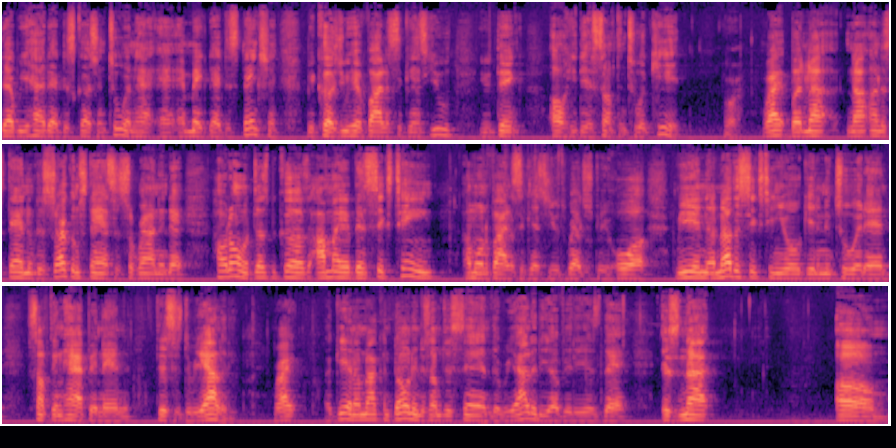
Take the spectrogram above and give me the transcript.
that we had that discussion too, and ha- and and make that distinction because you hear violence against youth, you think, oh, he did something to a kid, Right. But not not understanding the circumstances surrounding that. Hold on, just because I may have been 16. I'm on the violence against youth registry, or me and another 16 year old getting into it, and something happened, and this is the reality, right? Again, I'm not condoning this. I'm just saying the reality of it is that it's not um,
